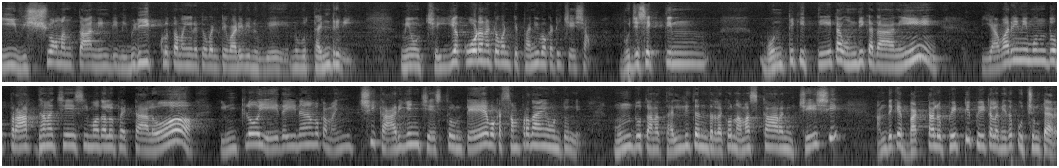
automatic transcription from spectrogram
ఈ విశ్వమంతా నిండి నిబిడీకృతమైనటువంటి వాడివి నువ్వే నువ్వు తండ్రివి. మేము చెయ్యకూడనటువంటి పని ఒకటి చేశాం. భుజశక్తిన్ ఒంటికి తీట ఉంది కదా అని ఎవరిని ముందు ప్రార్థన చేసి మొదలు పెట్టాలో ఇంట్లో ఏదైనా ఒక మంచి కార్యం చేస్తుంటే ఒక సంప్రదాయం ఉంటుంది. ముందు తన తల్లిదండ్రులకు నమస్కారం చేసి అందుకే బట్టలు పెట్టి పీటల మీద కూర్చుంటారు.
